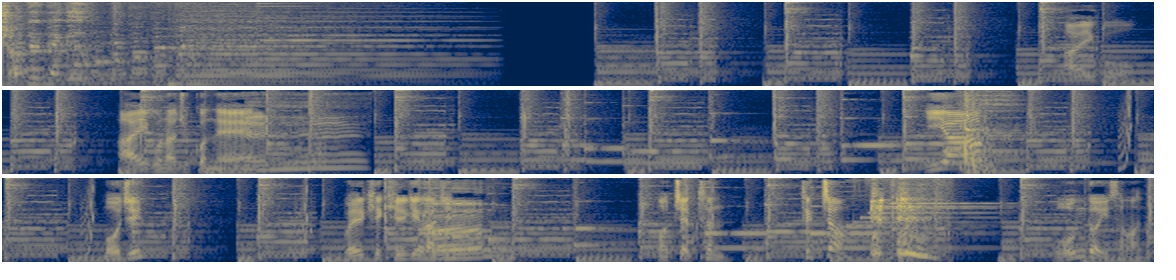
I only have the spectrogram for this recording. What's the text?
nigga. 아이고. 아이고 나 죽겠네. 이야. 뭐지? 왜 이렇게 길게 가지? 어쨌든 득점. 뭔가 이상한데.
